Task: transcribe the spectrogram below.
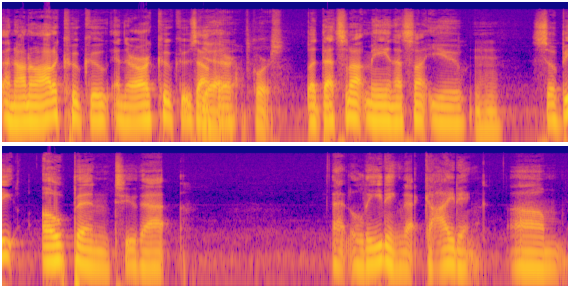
and I'm not a cuckoo. And there are cuckoos out yeah, there. of course. but that's not me and that's not you. Mm-hmm. So be open to that that leading, that guiding. Um,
